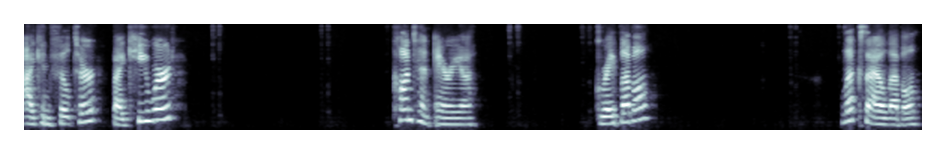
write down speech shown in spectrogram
I can filter by keyword, content area, grade level, Lexile level.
